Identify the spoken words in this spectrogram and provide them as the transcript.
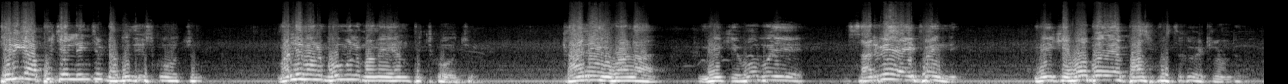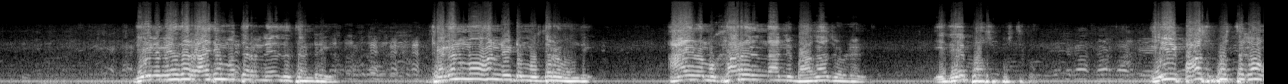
తిరిగి అప్పు చెల్లించి డబ్బు తీసుకోవచ్చు. మళ్ళీ మన భూములు మనం అనిపించుకోవచ్చు. కానీ ఇవాళ మీకు ఇవ్వబోయే సర్వే అయిపోయింది. మీకు ఇవ్వబోయే పాస్ పుస్తకం ఎట్లా ఉంటుంది. దీని మీద రాజముద్ర లేదు తండ్రి. జగన్మోహన్ రెడ్డి ముద్ర ఉంది. ఆయన ముఖారవిందాన్ని బాగా చూడండి. ఇదే పాస్ పుస్తకం. ఈ పాస్ పుస్తకం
